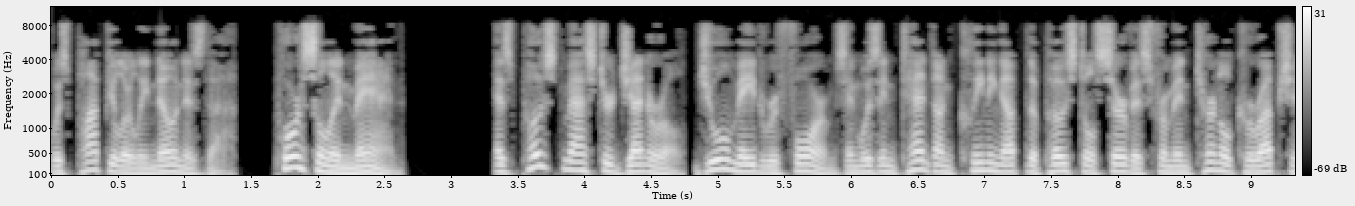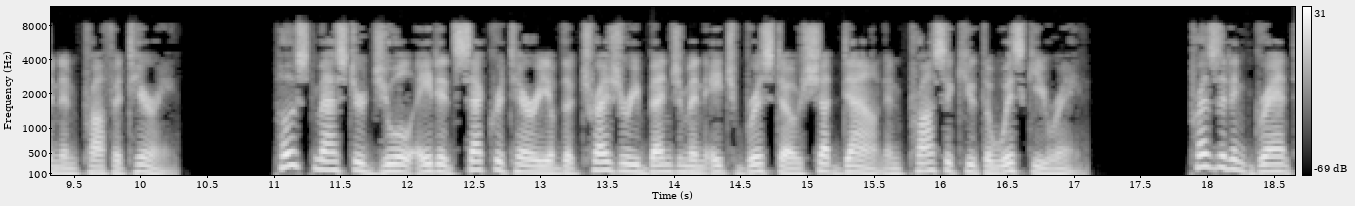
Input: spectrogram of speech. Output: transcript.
was popularly known as the porcelain man. As Postmaster General, Jewell made reforms and was intent on cleaning up the postal service from internal corruption and profiteering. Postmaster Jewell aided Secretary of the Treasury Benjamin H. Bristow shut down and prosecute the whiskey ring. President Grant,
